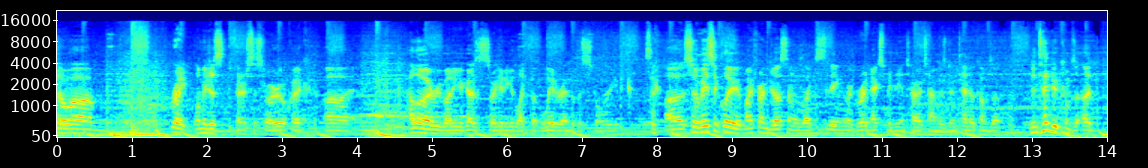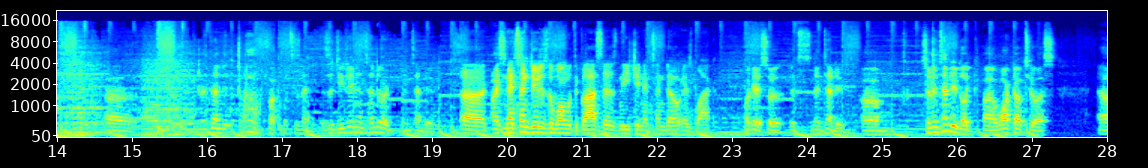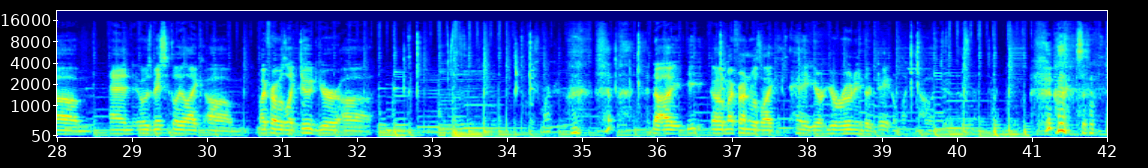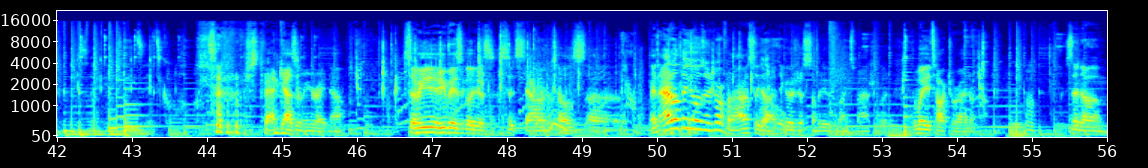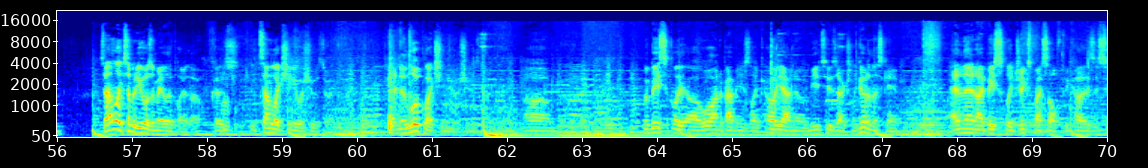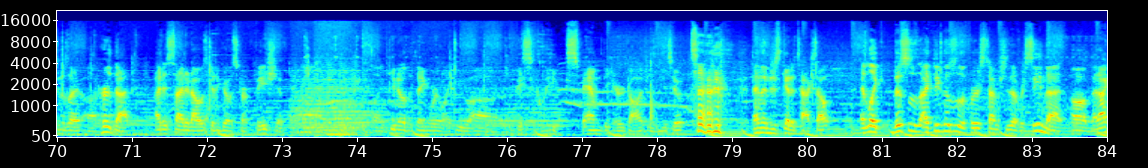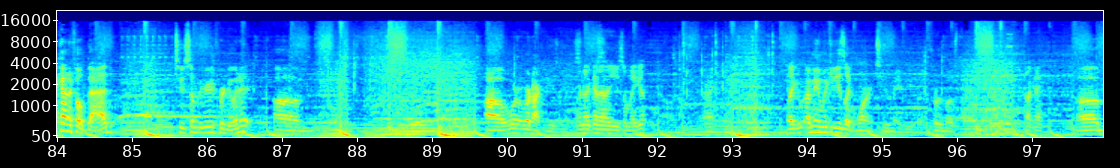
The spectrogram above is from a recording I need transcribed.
So, um, right, let me just finish the story real quick. Uh, hello, everybody. You guys are getting like the later end of the story. Uh, so basically, my friend Justin was like sitting like right next to me the entire time as Nintendo comes up. Nintendo comes up. Uh, uh, Nintendo. Oh fuck, what's his name? Is it DJ Nintendo or Nintendo? Uh, I see. Nintendude is the one with the glasses. DJ Nintendo is black. Okay, so it's Nintendo. Um, so Nintendo like uh, walked up to us, um, and it was basically like um, my friend was like, "Dude, you're." Uh... no, uh, he- uh, my friend was like, "Hey, you're, you're ruining their date." I'm like, "No, dude, that's Nintendo." it's, it's cool. I'm just fangasming right now. So he, he basically just sits down and tells, uh, and I don't think it was his girlfriend. I honestly don't. I think it was just somebody who was playing Smash. But the way he talked to her, I don't know. Hmm. Said um, sounded like somebody who was a melee player though, because it sounded like she knew what she was doing, and it looked like she knew what she was doing. Um, but basically, uh, what ended up happening is like, oh yeah, no, Mewtwo's actually good in this game. And then I basically jinxed myself because as soon as I uh, heard that, I decided I was gonna go start phase shifting. Like you know the thing where like you uh, basically spam the air dodge as Mewtwo, and then just get attacks out. And like this is, I think this was the first time she's ever seen that, um, and I kind of felt bad to some degree for doing it. Um, uh, we're, we're not gonna use them. We're not gonna use Omega. Alright. Like I mean, we could use like one or two maybe, but for the most part. Okay. Um,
